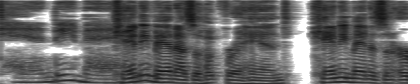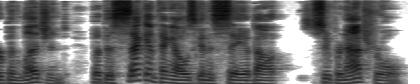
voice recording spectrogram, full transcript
Candyman. Candyman has a hook for a hand. Candyman is an urban legend. But the second thing I was going to say about Supernatural,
